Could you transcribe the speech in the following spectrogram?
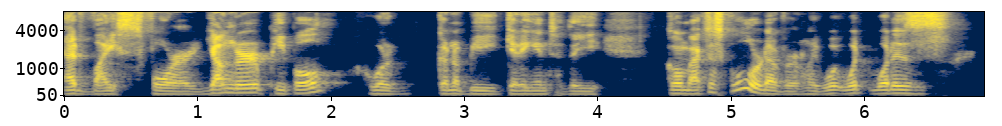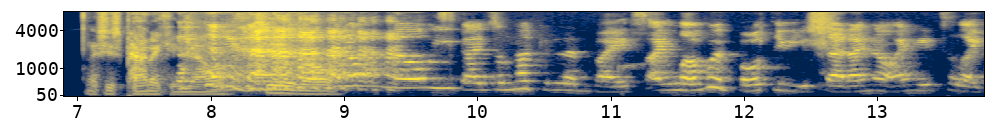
advice for younger people who are gonna be getting into the going back to school or whatever? Like, what what what is? oh, She's panicking now. She. I don't know, you guys. I'm not good at advice. I love what both of you said. I know. I hate to like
